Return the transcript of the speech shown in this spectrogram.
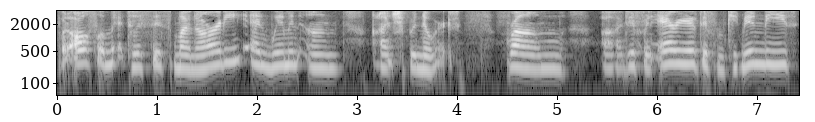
but also meant to assist minority and women owned entrepreneurs from uh, different areas, different communities,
